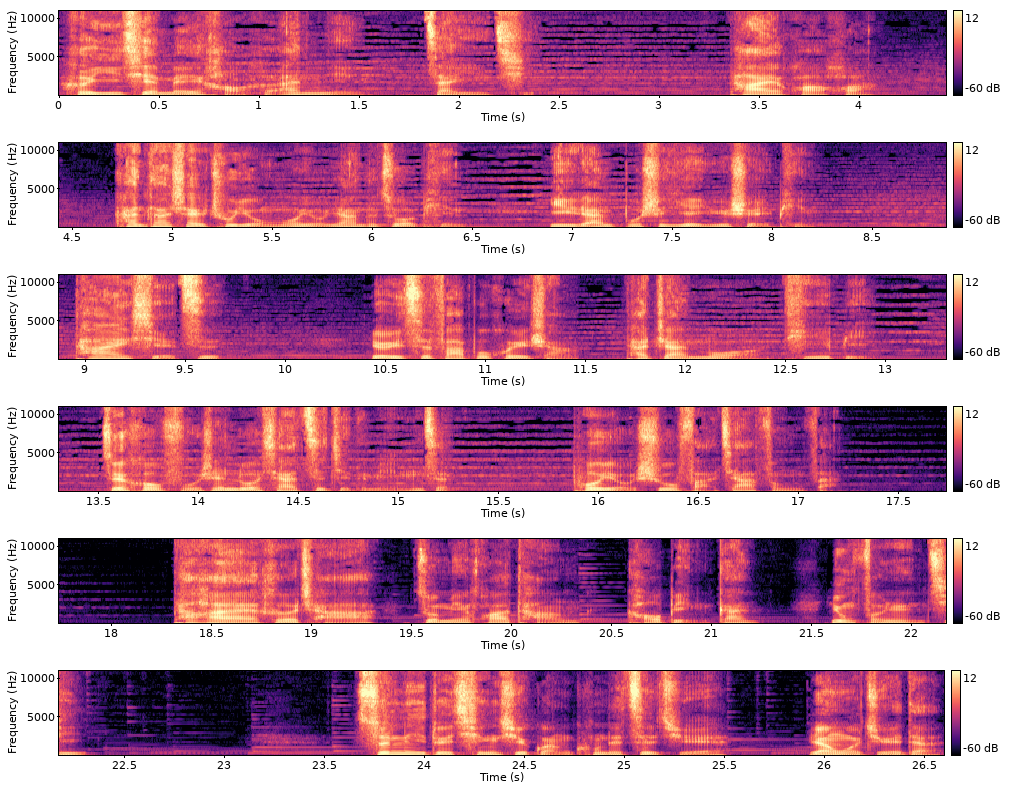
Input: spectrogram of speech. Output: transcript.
和一切美好和安宁在一起。他爱画画，看他晒出有模有样的作品，已然不是业余水平。他爱写字，有一次发布会上，他蘸墨提笔，最后俯身落下自己的名字，颇有书法家风范。他还爱喝茶、做棉花糖、烤饼干、用缝纫机。孙俪对情绪管控的自觉，让我觉得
